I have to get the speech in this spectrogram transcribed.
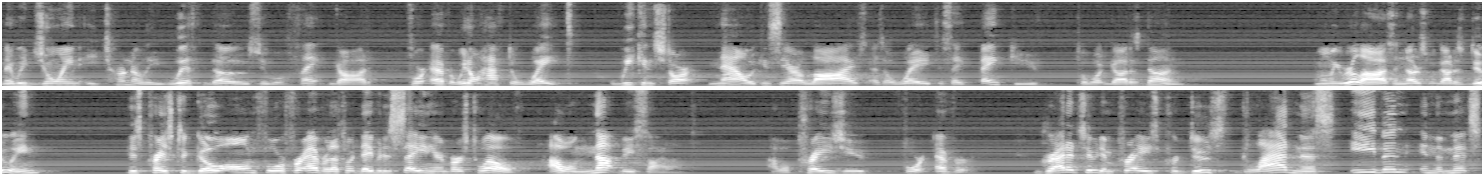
May we join eternally with those who will thank God forever. We don't have to wait. We can start now. We can see our lives as a way to say thank you to what God has done. And when we realize and notice what God is doing, his praise could go on for forever. That's what David is saying here in verse 12. I will not be silent. I will praise you forever gratitude and praise produce gladness even in the midst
